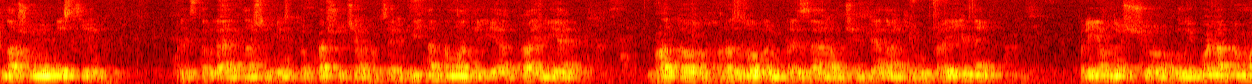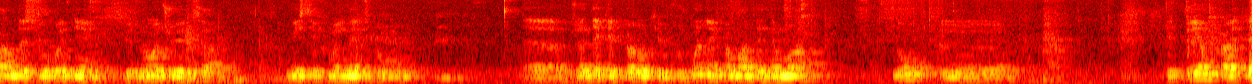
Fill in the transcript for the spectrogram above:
в нашому місті, представляють наше місто. В першу чергу це регбійна команда, яка є багаторазовим призером чемпіонатів України. Приємно, що волейбольна команда сьогодні відроджується в місті Хмельницькому. Е, Вже декілька років футбольної команди нема. Ну, е, підтримка і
